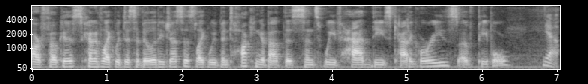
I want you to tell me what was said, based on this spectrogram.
our focus, kind of like with disability justice. Like we've been talking about this since we've had these categories of people. Yeah,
